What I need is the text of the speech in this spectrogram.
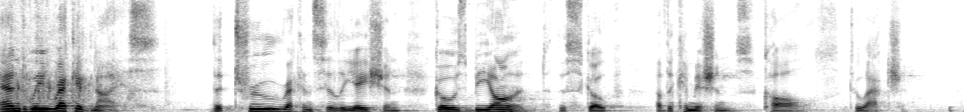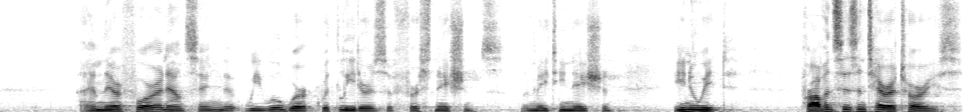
And we recognize that true reconciliation goes beyond the scope of the Commission's calls to action. I am therefore announcing that we will work with leaders of First Nations, the Métis Nation, Inuit, provinces and territories,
